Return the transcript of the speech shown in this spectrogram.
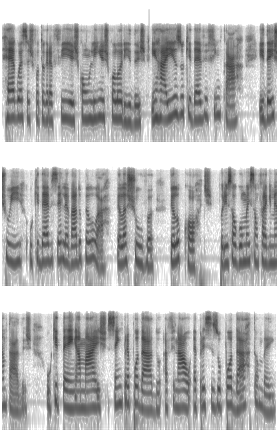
Rego essas fotografias com linhas linhas coloridas, enraizo o que deve fincar e deixo ir o que deve ser levado pelo ar, pela chuva, pelo corte. Por isso, algumas são fragmentadas. O que tem a mais sempre é podado, afinal, é preciso podar também.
